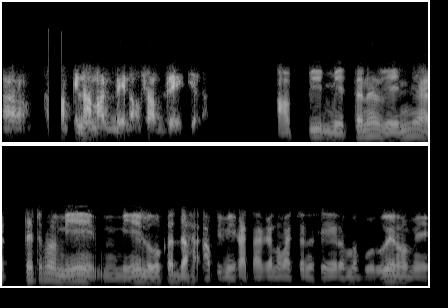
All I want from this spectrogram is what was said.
ආ. අපි නමක් දෙනවා shabdේ කියලා. අපි මෙතන වෙන්නේ ඇත්තටම මේ මේ ලෝක අපි මේ කතා කරන වචන සේරම බොරු වෙනවා මේ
